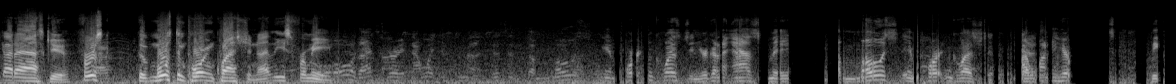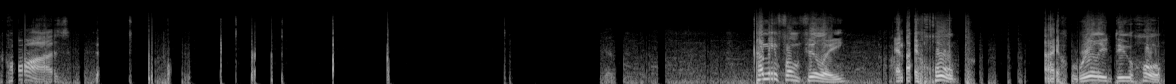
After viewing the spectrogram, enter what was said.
gotta ask you first the most important question, at least for me. Oh, that's great. Now wait just a minute. This is the most important question. You're going to ask me the most important question. I want to hear because coming from Philly, and I hope, I really do hope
